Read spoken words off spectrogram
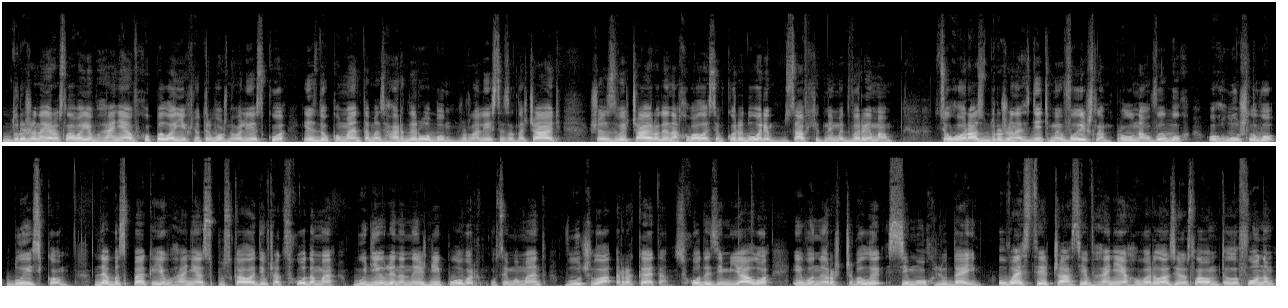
Дружина Ярослава Євгенія вхопила їхню тривожну валізку із документами з гардеробу. Журналісти зазначають, що зазвичай родина ховалася в коридорі за вхідними дверима. Цього разу дружина з дітьми вийшла. Пролунав вибух оглушливо близько. Для безпеки Євгенія спускала дівчат сходами будівлі на нижній поверх. У цей момент влучила ракета. Сходи зім'яло, і вони розчавили сімох людей. Увесь цей час Євгенія говорила з Ярославом телефоном.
